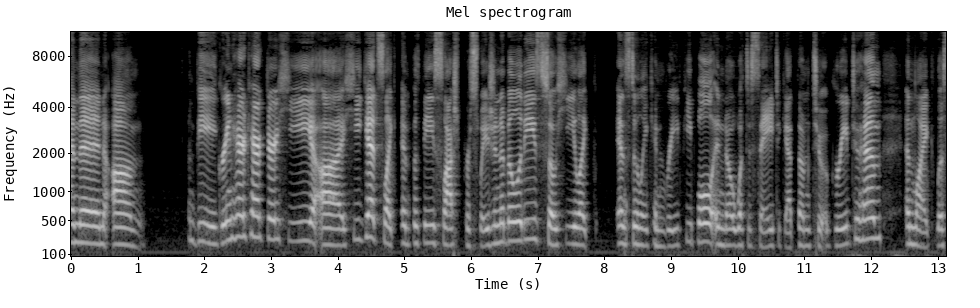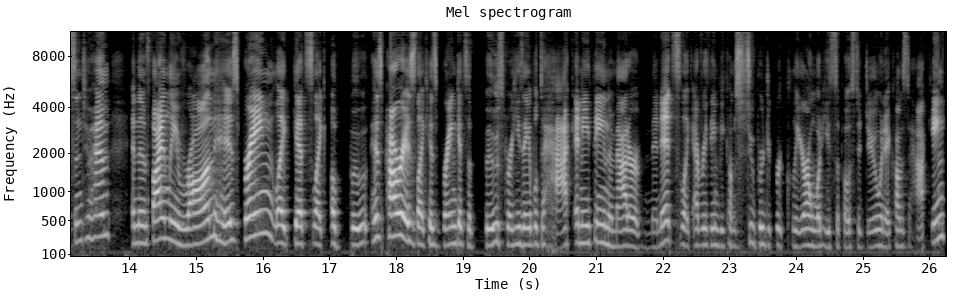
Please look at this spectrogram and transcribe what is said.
And then um, the green haired character, he uh, he gets like empathy slash persuasion abilities, so he like instantly can read people and know what to say to get them to agree to him and like listen to him. And then finally, Ron, his brain like gets like a boot. His power is like his brain gets a boost where he's able to hack anything in a matter of minutes. Like everything becomes super duper clear on what he's supposed to do when it comes to hacking.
